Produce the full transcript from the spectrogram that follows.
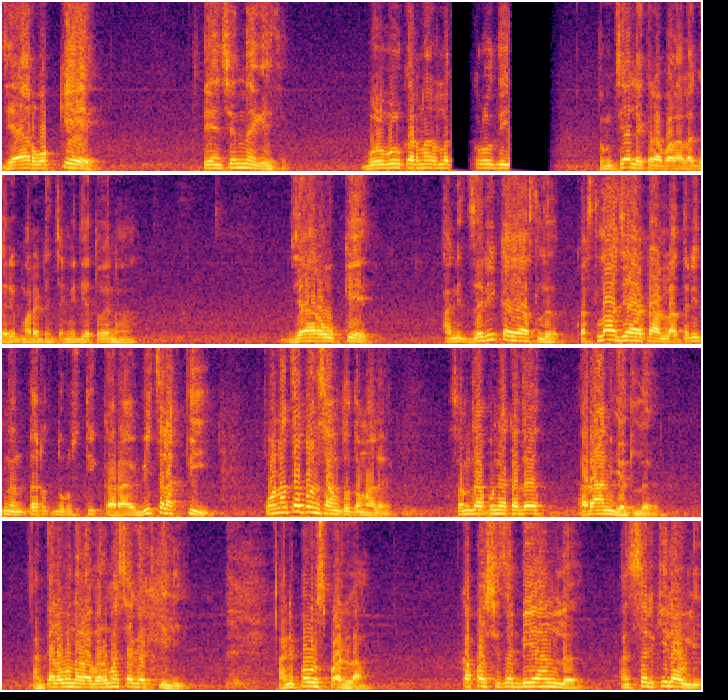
जे आर ओके टेन्शन नाही घ्यायचं. बुळबुळ करणाऱ्याला कळू दे. तुमच्या लेकरा बाळाला गरीब मराठ्यांच्या मी देतोय ना. जे आर ओके आणि जरी काही असलं कसला जे आर काढला तरी नंतर दुरुस्ती करावीच लागती. कोणाचा पण सांगतो तुम्हाला. समजा आपण एखादं रान घेतलं आणि त्याला उन्हाळाभर मशागत केली आणि पाऊस पडला. कपाशीचं बी आणलं आणि सरकी लावली.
